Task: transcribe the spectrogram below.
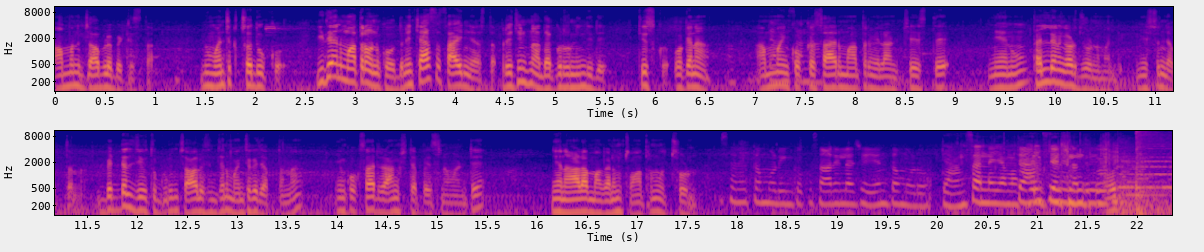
అమ్మని జాబ్లో పెట్టిస్తా. నువ్వు మంచిగా చదువుకో. ఇదే అని మాత్రం అనుకోవద్దు. నేను చేస్తా సాయం చేస్తా. ప్రజెంట్ నా దగ్గర ఉన్నది ఇదే. తీసుకో ఓకేనా? అమ్మ ఇంకొకసారి మాత్రం ఇలాంటి చేస్తే నేను తల్లిని కూడా చూడండి మళ్ళీ. నీ ఇష్టం చెప్తాను బిడ్డల జీవితం గురించి ఆలోచించని మంచిగా చెప్తాను ఇంకొకసారి రాంగ్ స్టెప్ వేసినామంటే నేను ఆడ మగడం మాత్రం చూడండి. సరే తమ్ముడు ఇంకొకసారి ఇలా చేయను తమ్ముడు. థ్యాంక్స్ అన్నయ్య హెల్ప్ చేసినందుకు.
